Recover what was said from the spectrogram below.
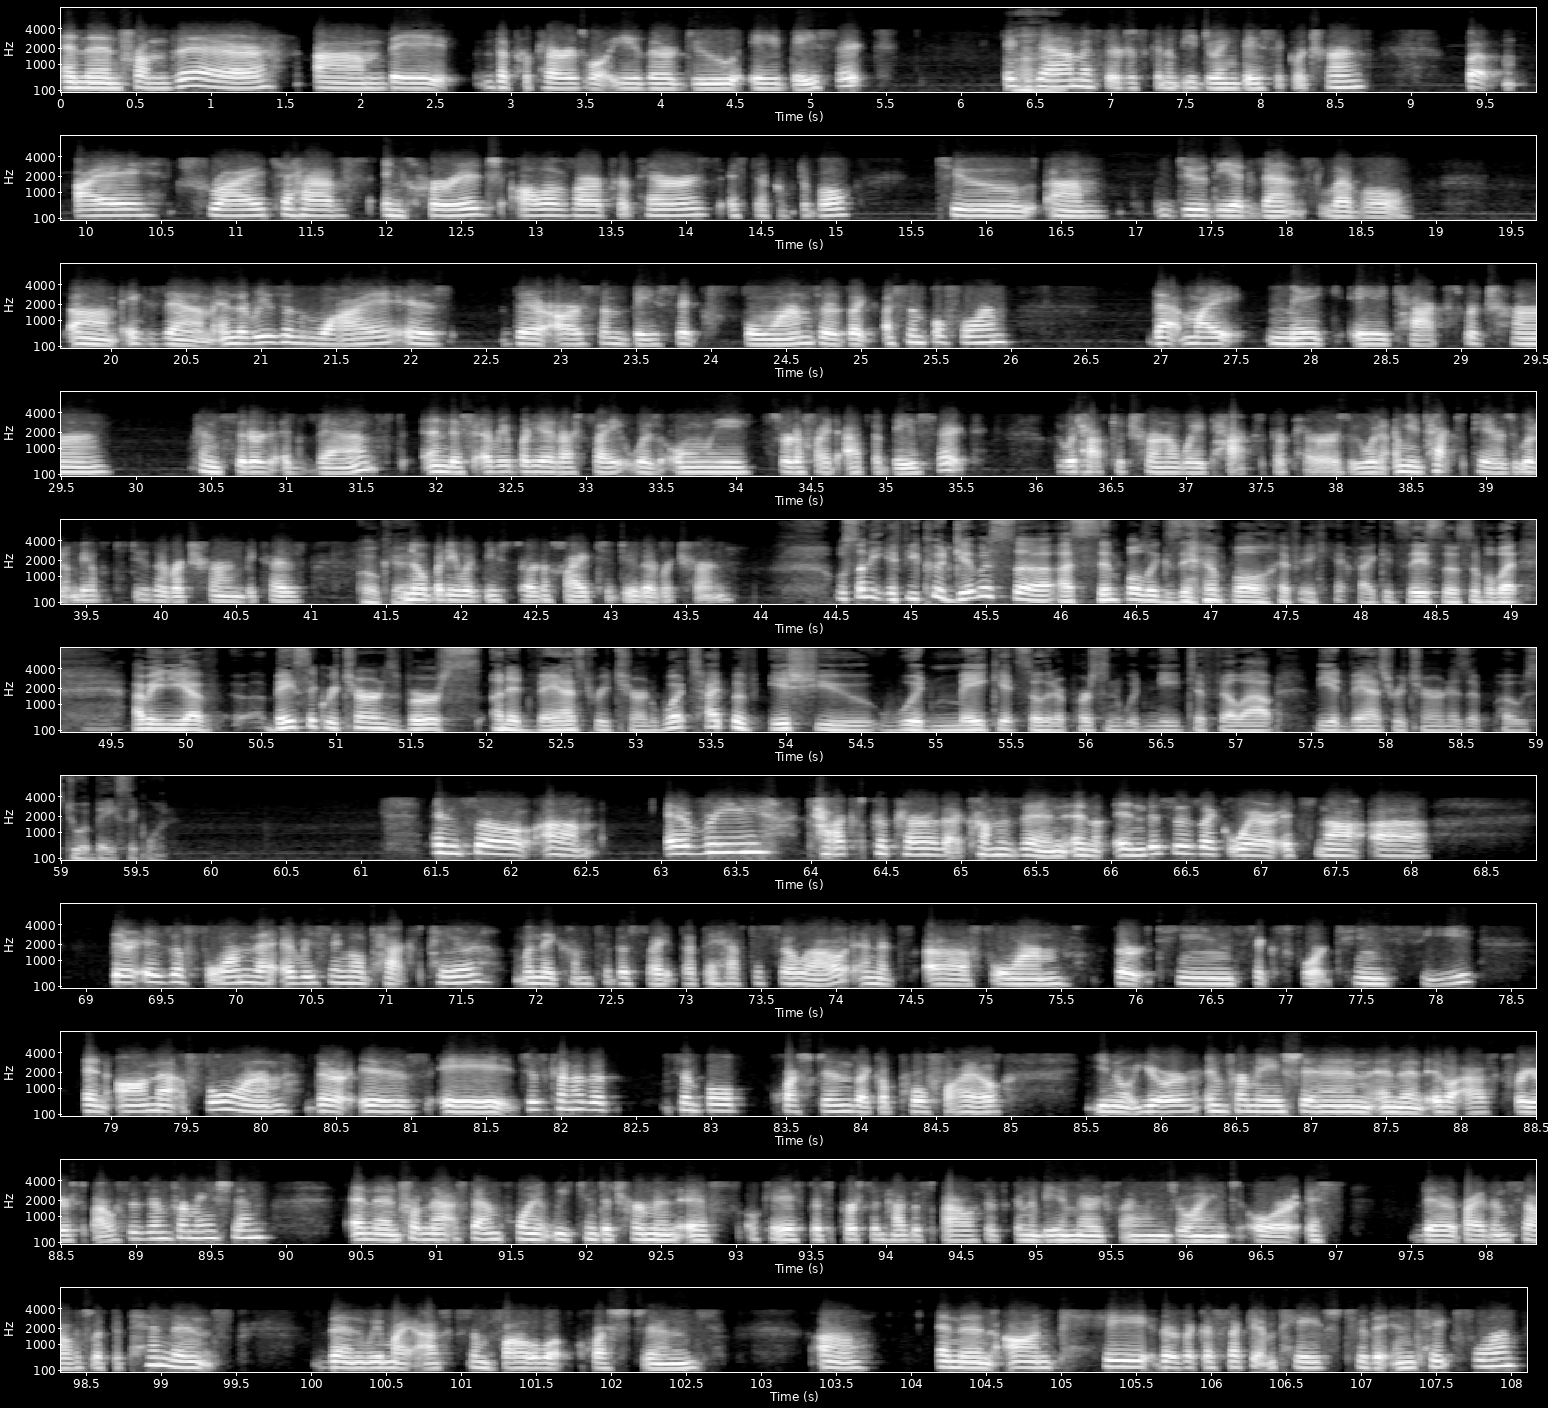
and then from there, um, they the preparers will either do a basic Uh-huh. exam if they're just going to be doing basic returns. But I try to have encourage all of our preparers, if they're comfortable, to um, do the advanced level um, exam. And the reason why is there are some basic forms. There's like a simple form that might make a tax return considered advanced. And if everybody at our site was only certified at the basic, we would have to turn away tax preparers. We would, I mean, taxpayers. We wouldn't be able to do the return because Okay. nobody would be certified to do the return. Well, Sunny, if you could give us a, a simple example, if, if I could say so simple, but I mean, you have basic returns versus an advanced return. What type of issue would make it so that a person would need to fill out the advanced return as opposed to a basic one? And so um, every tax preparer that comes in, and, and this is like where it's not, uh, there is a form that every single taxpayer, when they come to the site, that they have to fill out, and it's uh, form 13614C. And on that form, there is a just kind of the simple questions like a profile, you know, your information, and then it'll ask for your spouse's information. And then from that standpoint, we can determine if, okay, if this person has a spouse, it's going to be a married filing joint, or if they're by themselves with dependents, then we might ask some follow up questions. Uh, and then on pay, there's like a second page to the intake form,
